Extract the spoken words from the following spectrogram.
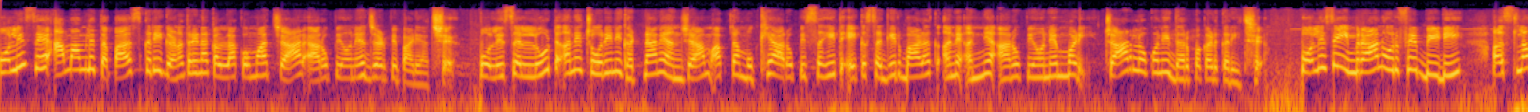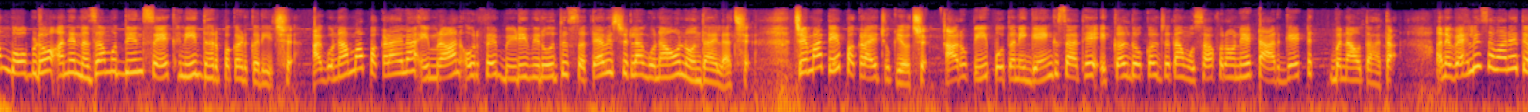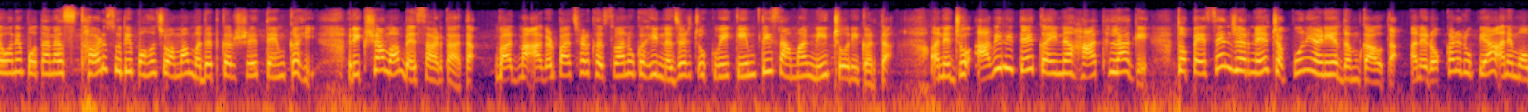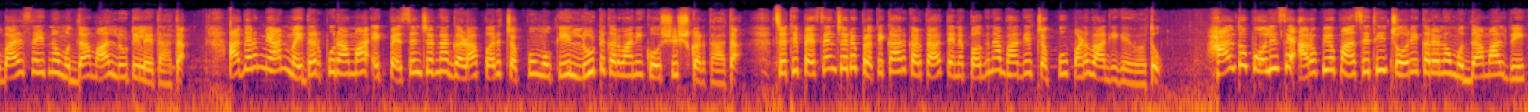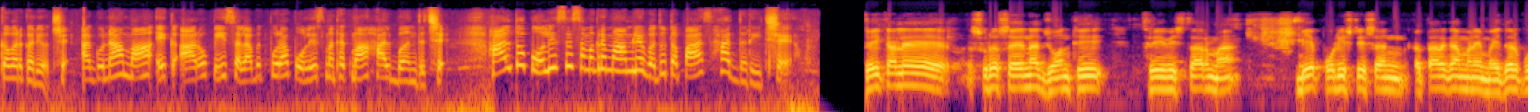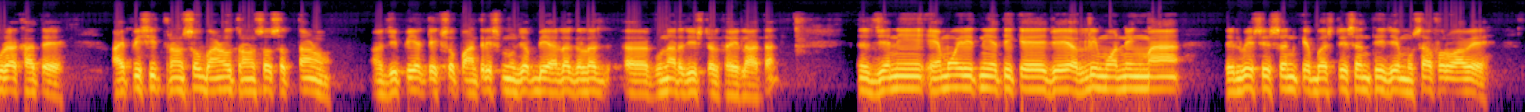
પોલીસે આ મામલે તપાસ કરી ગણતરીના કલાકોમાં ચાર આરોપીઓને ઝડપી પાડ્યા છે. પોલીસે લૂંટ અને ચોરીની ઘટનાને અંજામ આપતા મુખ્ય આરોપી સહિત એક સગીર બાળક અને અન્ય આરોપીઓને મળી ચાર લોકોની ધરપકડ કરી છે. પોલીસે ઇમરાન ઉર્ફે બીડી, અસલમ બોબડો અને નઝામુદ્દીન શેખની ધરપકડ કરી છે. આ ગુનામાં પકડાયેલા ઇમરાન ઉર્ફે બીડી વિરુદ્ધ સત્યાવીસ જેટલા ગુનાઓ નોંધાયેલા છે, જેમાં તે પકડાઈ ચૂક્યો છે. આરોપી પોતાની ગેંગ સાથે એકલ દોકલ જતા મુસાફરોને ટાર્ગેટ બનાવતા હતા અને વહેલી સવારે તેઓને પોતાના સ્થળ સુધી પહોંચવામાં મદદ કરશે તેમ કહી રિક્ષામાં બેસાડતા હતા. બાદમાં આગળ પાછળ ખસવાનું કહી નજર ચૂકવી કિંમતી સામાનની ચોરી કરતા. અને જો આવી રીતે કંઈને હાથ લાગે, તો પેસેન્જરને ચપ્પુની અણીએ ધમકાવતા અને રોકડ રૂપિયા અને મોબાઈલ સહિતનો મુદ્દામાલ લૂંટી લેતા હતા. આ દરમિયાન મૈધરપુરામાં એક પેસેન્જરના ગળા પર ચપ્પુ મૂકી લૂંટ કરવાની કોશિશ કરતા હતા, જેથી પેસેન્જરે પ્રતિકાર કરતા તેને પગના ભાગે ચપ્પુ પણ વાગી ગયું હતું. હાલ તો પોલીસે આરોપીઓ પાસેથી ચોરી કરેલો મુદ્દામાલ રિકવર કર્યો છે. આ ગુનામાં એક આરોપી સલાબતપુરા પોલીસ મથકમાં હાલ બંધ છે. હાલ તો પોલીસે સમગ્ર મામલે વધુ તપાસ હાથ ધરી છે. ગઈકાલે સુરત શહેરના ઝોનથી થ્રી વિસ્તારમાં બે પોલીસ સ્ટેશન, કતારગામ અને મૈધરપુરા ખાતે આઈપીસી ત્રણસો બાણું, ત્રણસો સત્તાણું જીપી એક્ટ એકસો પાંત્રીસ મુજબ બે અલગ અલગ ગુના રજિસ્ટર થયેલા હતા. જેની એમઓ એ રીતની હતી કે જે અર્લી મોર્નિંગમાં રેલવે સ્ટેશન કે બસ સ્ટેશનથી જે મુસાફરો આવે,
